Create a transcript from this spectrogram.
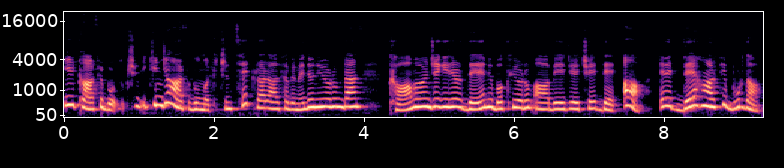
İlk harfi bulduk. Şimdi ikinci harfi bulmak için tekrar alfabeme dönüyorum ben. K mı önce gelir, D mi bakıyorum? A, B, C, Ç, D. A. Evet D harfi burada.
